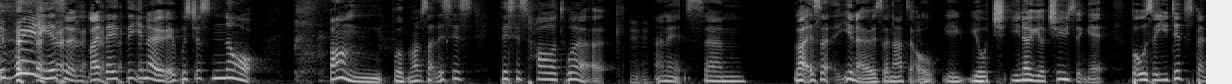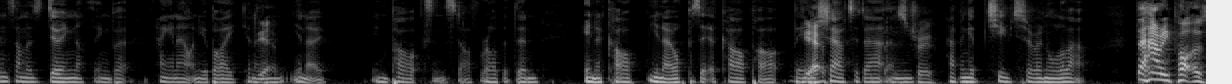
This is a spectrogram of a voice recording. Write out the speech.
It really isn't. Like they, they- you know, it was just not fun for them. I was like, this is this is hard work, and it's um like as a you know as an adult, you you're ch- you know you're choosing it, but also you did spend summers doing nothing but hanging out on your bike and Yeah. you know in parks and stuff rather than in a car, you know, opposite a car park being Yeah, shouted at that's and true. having a tutor and all of that. The Harry Potter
